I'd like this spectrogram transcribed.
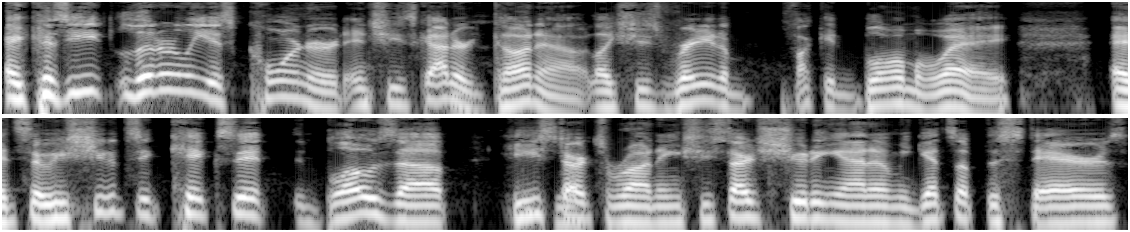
because he literally is cornered and she's got her gun out, like she's ready to fucking blow him away. And so he shoots it, kicks it, it blows up. Mm-hmm. He starts running. She starts shooting at him. He gets up the stairs.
